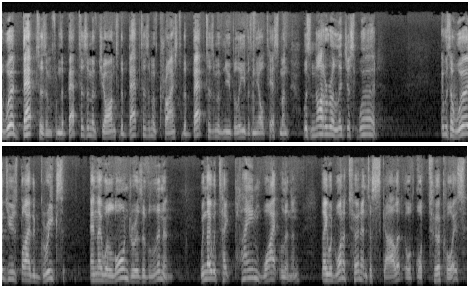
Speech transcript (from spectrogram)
The word baptism, from the baptism of John to the baptism of Christ to the baptism of new believers in the Old Testament, was not a religious word. It was a word used by the Greeks, and they were launderers of linen. When they would take plain white linen, they would want to turn it into scarlet or, or turquoise,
